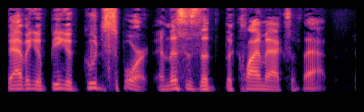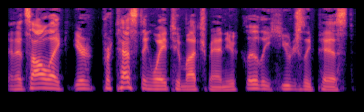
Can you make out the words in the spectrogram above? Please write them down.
having a being a good sport. And this is the the climax of that. And it's all like you're protesting way too much, man. You're clearly hugely pissed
